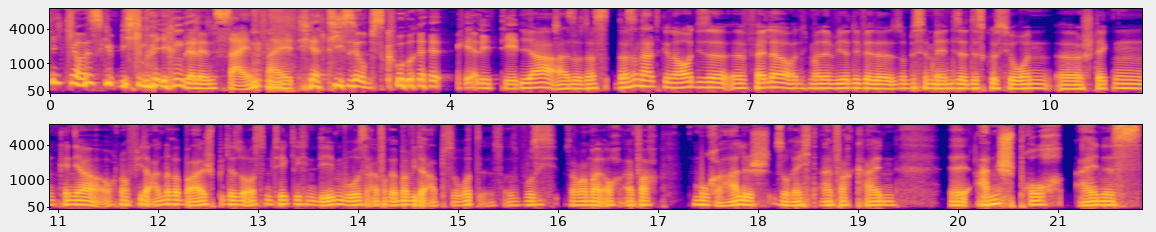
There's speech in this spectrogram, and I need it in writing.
Ich glaube, es gibt nicht mal irgendeinen Sci-Fi, der diese obskure Realität. Ja, also das, das sind halt genau diese äh, Fälle und ich meine, wir, die wir so ein bisschen mehr in dieser Diskussion äh, stecken, kennen ja auch noch viele andere Beispiele so aus dem täglichen Leben, wo es einfach immer wieder absurd ist. Also wo sich, sagen wir mal, auch einfach moralisch so recht einfach kein äh, Anspruch eines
